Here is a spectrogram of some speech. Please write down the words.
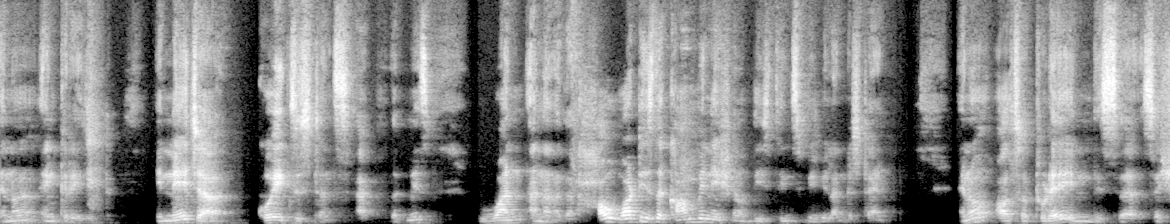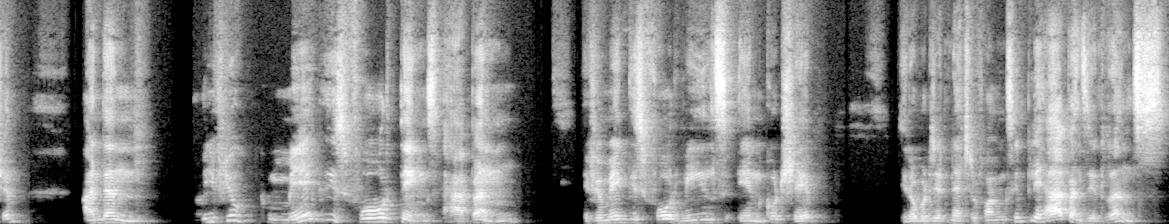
you know, encourage it. In nature, coexistence That means one and another. How, what is the combination of these things we will understand, you know, also today in this uh, session. And then if you make these four things happen, if you make these four wheels in good shape, zero budget natural farming simply happens, it runs.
